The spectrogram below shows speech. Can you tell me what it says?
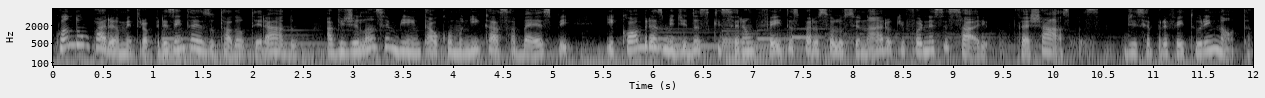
Quando um parâmetro apresenta resultado alterado, a Vigilância Ambiental comunica à Sabesp e cobra as medidas que serão feitas para solucionar o que for necessário. Fecha aspas, disse a Prefeitura em nota.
